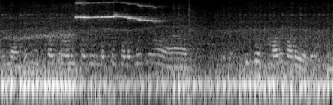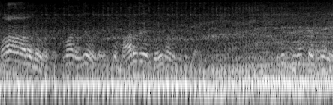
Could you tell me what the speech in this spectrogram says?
ಇಲ್ಲ ಅಂದರೆ ಇಪ್ಪತ್ತು ಇಪ್ಪತ್ತೈದು ಲಕ್ಷ ಕೊಡೋದು ಮಾಡಿ ಮಾಡೋದು ಮಾರದೇ ಹೋದ ಮಾರದೇ ಹೋದ. ಈಗ ಮಾರದೇ ಅಂತ ಮಾಡೋದಿಲ್ಲ ಇದಕ್ಕೆ ಏನು ಕಟ್ಬೋದು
